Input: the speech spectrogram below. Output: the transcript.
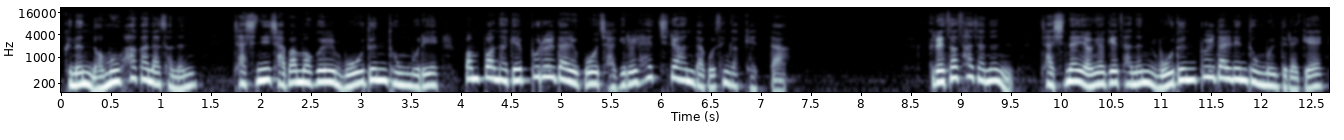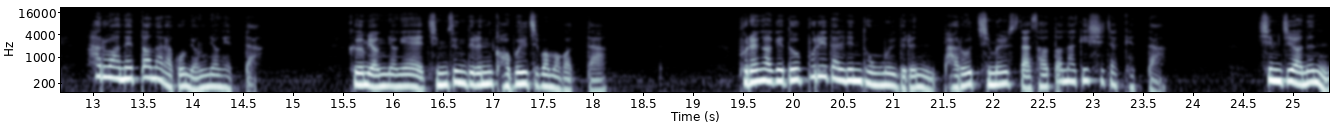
그는 너무 화가 나서는 자신이 잡아먹을 모든 동물이 뻔뻔하게 뿔을 달고 자기를 해치려 한다고 생각했다. 그래서 사자는 자신의 영역에 사는 모든 뿔 달린 동물들에게 하루 안에 떠나라고 명령했다. 그 명령에 짐승들은 겁을 집어먹었다. 불행하게도 뿔이 달린 동물들은 바로 짐을 싸서 떠나기 시작했다. 심지어는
